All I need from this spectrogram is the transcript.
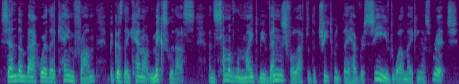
send them back where they came from because they cannot mix with us, and some of them might be vengeful after the treatment they have received while making us rich.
